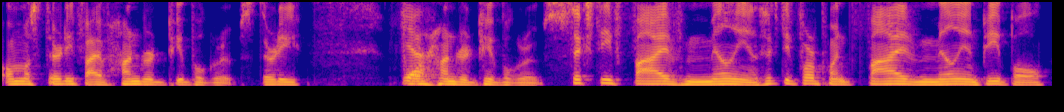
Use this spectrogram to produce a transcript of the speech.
almost 3,500 people groups, 30 400 yeah. people groups, 65 million, 64.5 million people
